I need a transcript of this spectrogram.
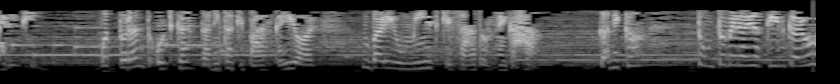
खड़ी थी। वो तुरंत उठकर कनिका के पास गई और बड़ी उम्मीद के साथ उसने कहा, कनिका, तुम तो मेरा यकीन करो,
